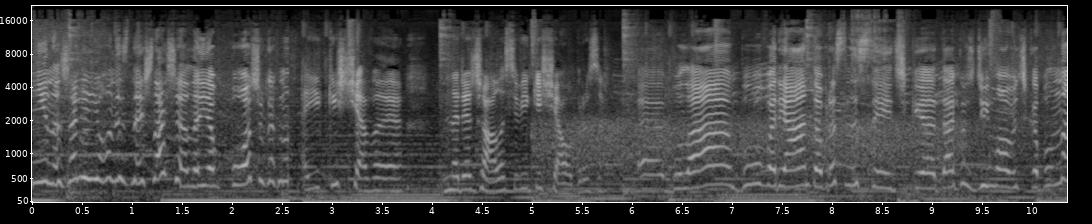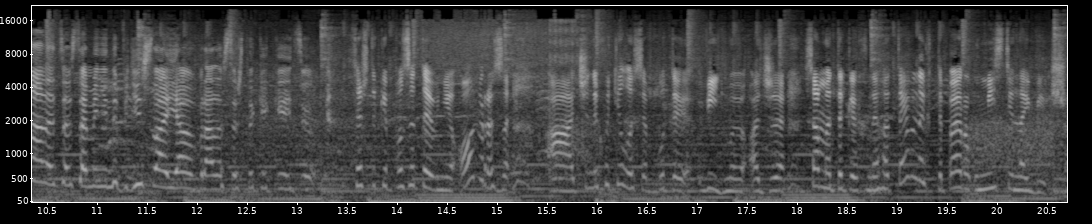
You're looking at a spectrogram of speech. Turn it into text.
Ні, на жаль, я його не знайшла ще, але я в пошуках. Ну, А які ще ви наряджалися? В які ще образи? е, була, був варіант образ лисички, також дюймовочка була, ну, але це все мені не підійшло, і я обрала все ж таки кицю. Це ж таки позитивні образи. А чи не хотілося б бути відьмою? Адже саме таких негативних тепер у місті найбільше.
